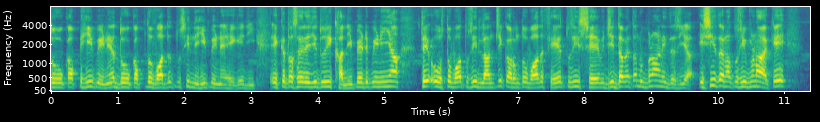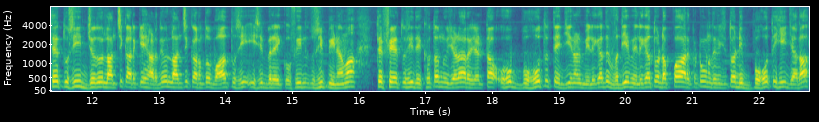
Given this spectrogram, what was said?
2 ਕੱਪ ਹੀ ਪੀਣੇ ਆ 2 ਕੱਪ ਤੋਂ ਵੱਧ ਤੁਸੀਂ ਨਹੀਂ ਪੀਣੇ ਹੈਗੇ ਜੀ। ਇੱਕ ਤਾਂ ਸਵੇਰੇ ਜੀ ਤੁਸੀਂ ਖਾਲੀ ਪੇਟ ਪੀਣੀ ਆ, ਤੇ ਉਸ ਤੋਂ ਬਾਅਦ ਤੁਸੀਂ ਲੰਚ ਕਰਨ ਤੋਂ ਬਾਅਦ ਫਿਰ ਤੁਸੀਂ ਸੇਵ ਜਿੱਦਾਂ ਮੈਂ ਤੁਹਾਨੂੰ ਬਣਾਉਣੀ ਦੱਸੀ ਆ, ਇਸੇ ਤਰ੍ਹਾਂ ਤੁਸੀਂ ਬਣਾ ਕੇ ਤੇ ਤੁਸੀਂ ਜਦੋਂ ਲੰਚ ਕਰਕੇ ਹਟਦੇ ਹੋ ਲੰਚ ਕਰਨ ਤੋਂ ਬਾਅਦ ਤੁਸੀਂ ਇਸ ਬਲੈਕ ਕਾਫੀ ਨੂੰ ਤੁਸੀਂ ਪੀਣਾ ਵਾ ਤੇ ਫਿਰ ਤੁਸੀਂ ਦੇਖੋ ਤੁਹਾਨੂੰ ਜਿਹੜਾ ਰਿਜ਼ਲਟ ਆ, ਉਹ ਬਹੁਤ ਤੇਜ਼ੀ ਨਾਲ ਮਿਲੇਗਾ ਤੇ ਵਧੀਆ ਮਿਲੇਗਾ, ਤੁਹਾਡਾ ਭਾਰ ਘਟਾਉਣ ਦੇ ਵਿੱਚ ਤੁਹਾਡੀ ਬਹੁਤ ਹੀ ਜ਼ਿਆਦਾ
